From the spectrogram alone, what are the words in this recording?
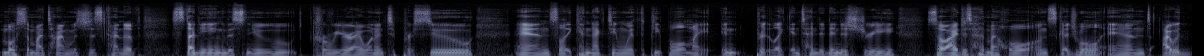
most of my time was just kind of studying this new career I wanted to pursue and like connecting with people in my in like intended industry. So I just had my whole own schedule and I would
